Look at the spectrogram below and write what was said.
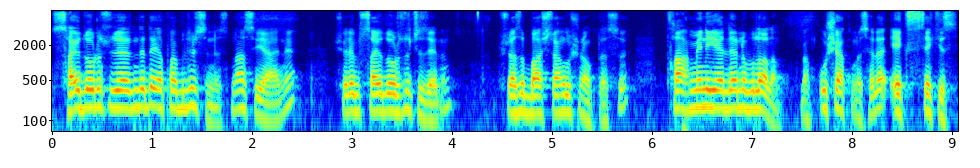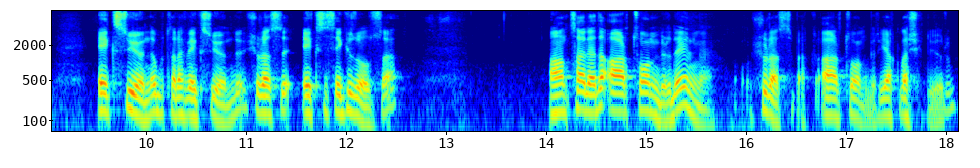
Sayı doğrusu üzerinde de yapabilirsiniz. Nasıl yani? Şöyle bir sayı doğrusu çizelim. Şurası başlangıç noktası. Tahmini yerlerini bulalım. Bak Uşak mesela eksi 8. Eksi yönde. Bu taraf eksi yönde. Şurası eksi 8 olsa Antalya'da artı 11 değil mi? Şurası bak artı 11 yaklaşık diyorum.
